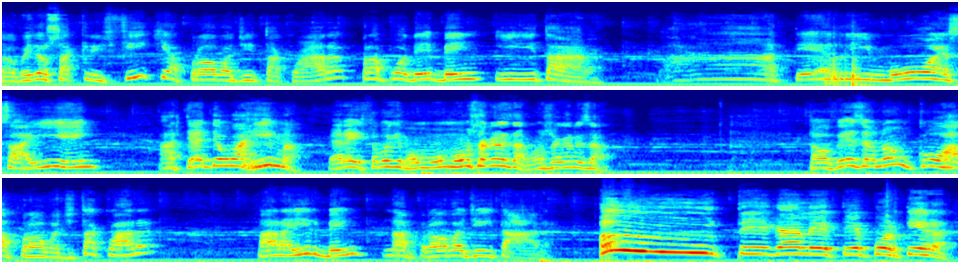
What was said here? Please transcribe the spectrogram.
Talvez eu sacrifique a prova de Itaquara para poder bem em Itaara. Ah, até rimou essa aí, hein? Até deu uma rima. Pera aí, só um pouquinho. Vamos, vamos se organizar, vamos se organizar. Talvez eu não corra a prova de Itaquara para ir bem na prova de Itaara. Uh, te galete porteira.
